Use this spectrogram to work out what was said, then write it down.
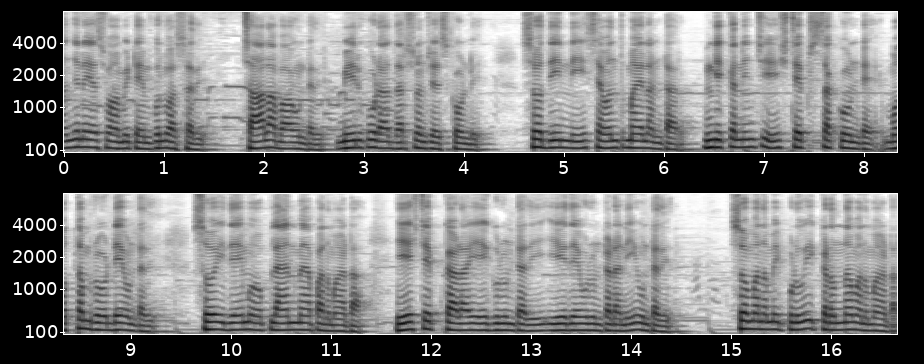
ఆంజనేయ స్వామి టెంపుల్ వస్తుంది. చాలా బాగుంటుంది. మీరు కూడా దర్శనం చేసుకోండి. సో దీన్ని సెవెంత్ మైల్ అంటారు. ఇంక ఇక్కడ నుంచి స్టెప్స్ తక్కువ ఉంటాయి మొత్తం రోడ్డే ఉంటుంది. సో ఇదేమో ప్లాన్ మ్యాప్ అనమాట ఏ స్టెప్ కాడ ఏ గుడి ఉంటుంది ఏ దేవుడు ఉంటాడని ఉంటుంది. సో మనం ఇప్పుడు ఇక్కడ ఉన్నాం అనమాట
